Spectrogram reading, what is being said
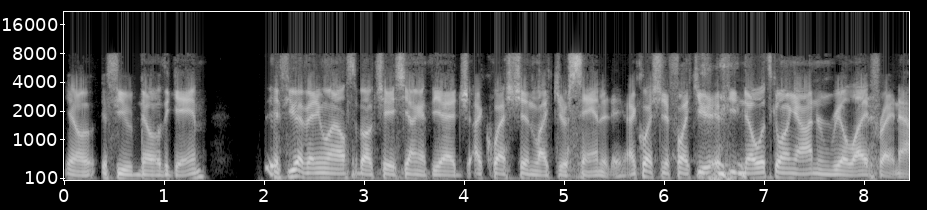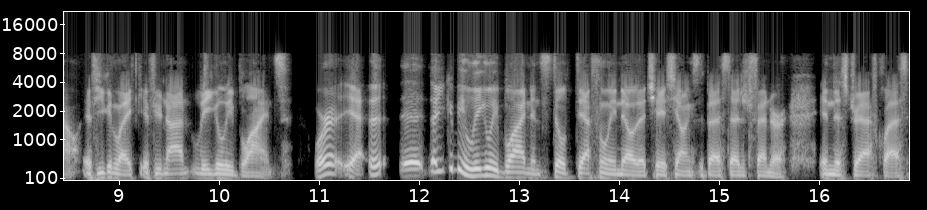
you know, if you know the game. If you have anyone else about Chase Young at the edge, I question like your sanity. I question if like you if you know what's going on in real life right now. If you can like if you're not legally blind. Or yeah, uh, uh, you could be legally blind and still definitely know that Chase Young is the best edge defender in this draft class.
